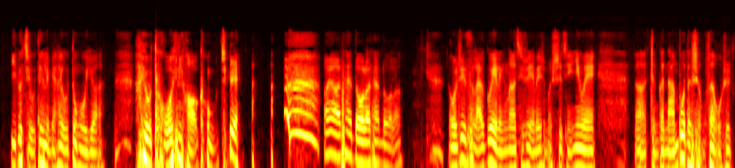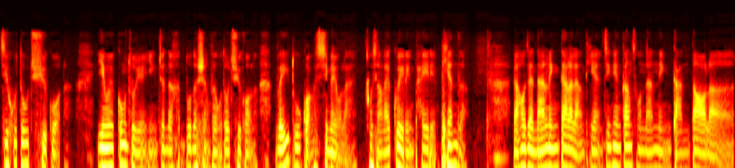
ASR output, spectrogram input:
一个酒店里面还有动物园，还有鸵鸟、孔雀。哎呀，太多了，太多了！我这次来桂林呢，其实也没什么事情，因为呃，整个南部的省份我是几乎都去过了。因为工作原因，真的很多的省份我都去过了，唯独广西没有来。我想来桂林拍一点片子，然后在南宁待了两天，今天刚从南宁赶到了，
